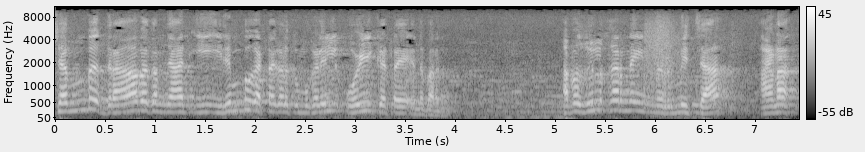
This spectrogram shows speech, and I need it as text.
ചെമ്പ് ദ്രാവകം ഞാൻ ഈ ഇരുമ്പ് കട്ടകൾക്ക് മുകളിൽ ഒഴിക്കട്ടെ എന്ന് പറഞ്ഞു. അപ്പൊ ദുൽഖർണയിൽ നിർമ്മിച്ച അണ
